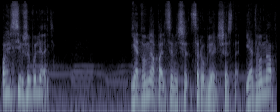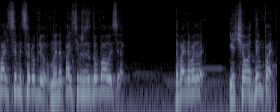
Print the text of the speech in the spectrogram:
Пальці вже болять. Я двома пальцями це роблю, чесно. Я двома пальцями це роблю. У мене пальці вже задовбалися. Давай, давай, давай. Я що одним пальцем.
